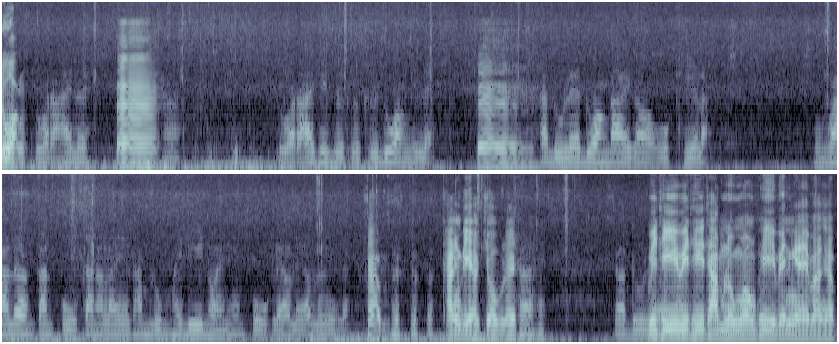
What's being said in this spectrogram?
ด้วง ตัวร้ายเลย อ่าตัวร้ายที่สุดก็คือด้วงนี่แหละ เออถ้าดูแลด้วงได้ก็โอเคละ ผมว่าเรื่องการปลูกการอะไรทำหลุมให้ดีหน่อยเนี่ยปลูกแล้วแล้วเลยละครับ ครั้งเดียวจบเลย ก็ดูแลวิธีวิธีทำหลุมของพี่เป็นไงบ้างครับ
